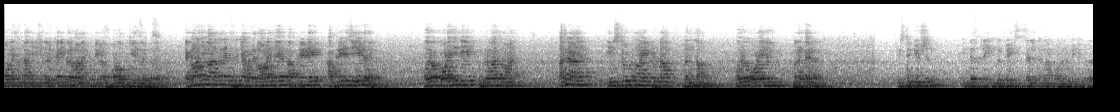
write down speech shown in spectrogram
കോളേജ് ഉണ്ടാക്കിയിരിക്കുന്ന ഒരു കരിക്കുലമാണ് കുട്ടികൾ ഫോളോ അപ്പ് ചെയ്തു വരുന്നത്. ടെക്നോളജി മാറുന്നതിനനുസരിച്ച് അവരുടെ നോളജ് അപ്ഗ്രേഡ് അപ്ഗ്രേഡ് ചെയ്യേണ്ടത് ഓരോ കോളേജിന്റെയും ഉത്തരവാദിത്തമാണ്. അതിനാണ് ഇൻസ്റ്റിറ്റ്യൂട്ടുമായിട്ടുള്ള ബന്ധം ഓരോ കോളേജും പുലർത്തേണ്ടത്. ഇൻസ്റ്റിറ്റ്യൂഷൻ ഇൻഡസ്ട്രി ഇന്റർഫേസ് സെൽ എന്നാണ് കോളേജ് വിളിക്കുന്നത്.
